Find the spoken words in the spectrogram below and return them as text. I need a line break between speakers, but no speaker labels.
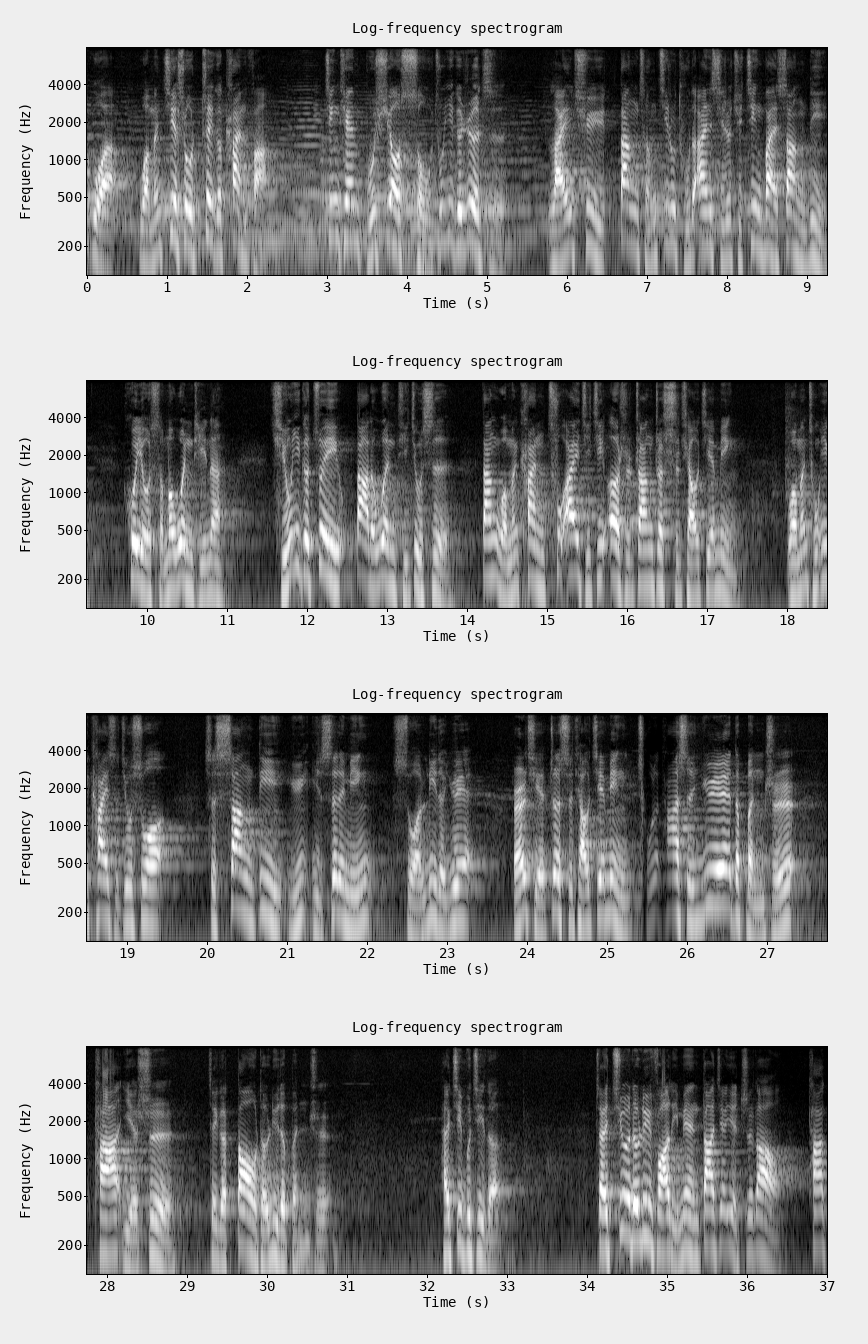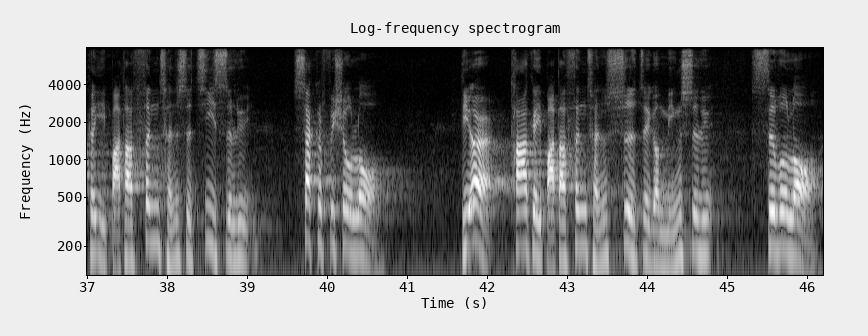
如果我们接受这个看法，今天不需要守住一个日子，来去当成基督徒的安息日去敬拜上帝，会有什么问题呢？其中一个最大的问题就是，当我们看出埃及记二十章这十条诫命，我们从一开始就说是上帝与以色列民所立的约，而且这十条诫命除了它是约的本质，它也是这个道德律的本质。还记不记得，在旧的律法里面，大家也知道，它可以把它分成是祭祀律 （sacrificial law）。第二，它可以把它分成是这个民事律 （civil law），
